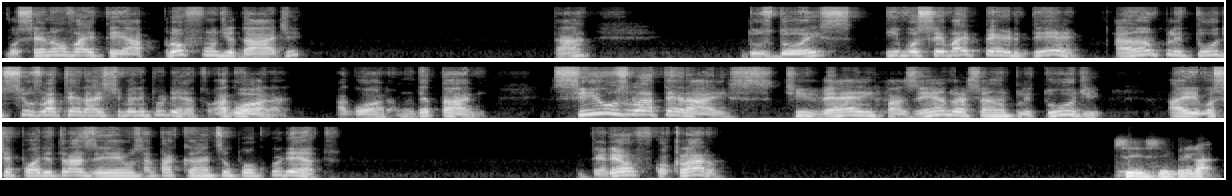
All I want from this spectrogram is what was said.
você não vai ter a profundidade tá? dos dois e você vai perder a amplitude se os laterais estiverem por dentro. Agora, agora, um detalhe. Se os laterais estiverem fazendo essa amplitude, aí você pode trazer os atacantes um pouco por dentro. Entendeu? Ficou claro? Sim, sim, obrigado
